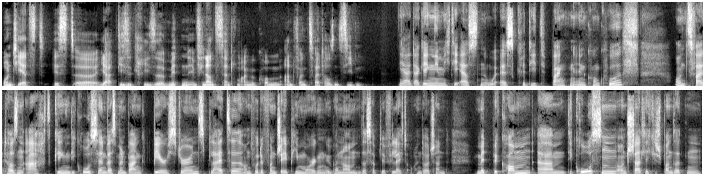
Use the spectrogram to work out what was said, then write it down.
Und jetzt ist äh, ja diese Krise mitten im Finanzzentrum angekommen, Anfang 2007. Ja, da gingen nämlich die ersten US-Kreditbanken in Konkurs. Und 2008 ging die große Investmentbank Bear Stearns pleite und wurde von JP Morgan übernommen. Das habt ihr vielleicht auch in Deutschland mitbekommen. Ähm, die großen und staatlich gesponserten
